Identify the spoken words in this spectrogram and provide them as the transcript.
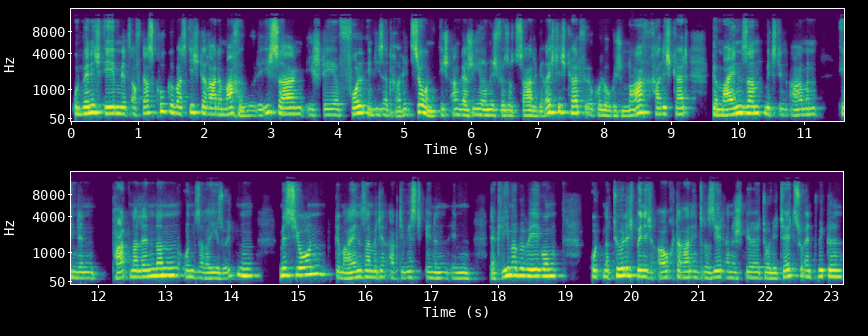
Und wenn ich eben jetzt auf das gucke, was ich gerade mache, würde ich sagen, ich stehe voll in dieser Tradition. Ich engagiere mich für soziale Gerechtigkeit, für ökologische Nachhaltigkeit, gemeinsam mit den Armen in den Partnerländern unserer Jesuitenmission, gemeinsam mit den AktivistInnen in der Klimabewegung. Und natürlich bin ich auch daran interessiert, eine Spiritualität zu entwickeln,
